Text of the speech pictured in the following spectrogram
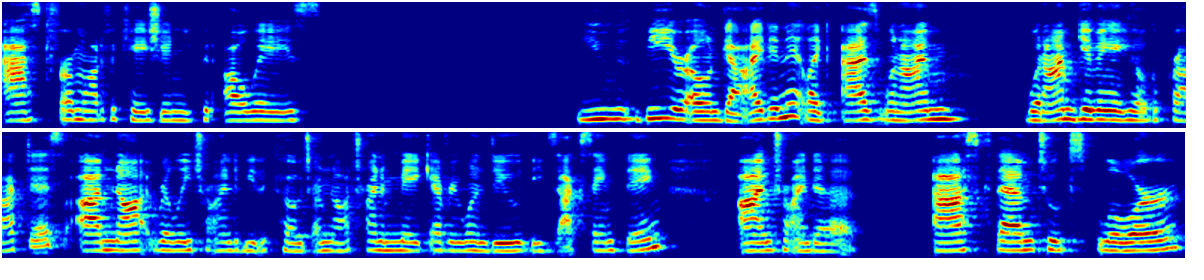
ask for a modification. You could always you be your own guide in it. Like as when I'm when I'm giving a yoga practice, I'm not really trying to be the coach. I'm not trying to make everyone do the exact same thing. I'm trying to ask them to explore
